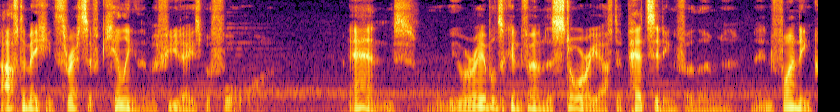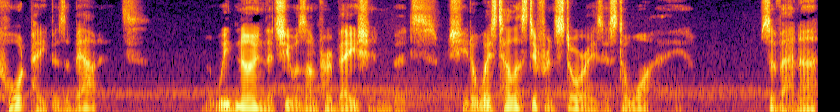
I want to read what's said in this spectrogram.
after making threats of killing them a few days before. And we were able to confirm the story after pet sitting for them and finding court papers about it. We'd known that she was on probation, but she'd always tell us different stories as to why. Savannah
